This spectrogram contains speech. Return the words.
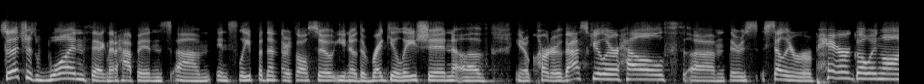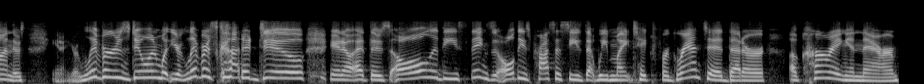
So that's just one thing that happens um, in sleep. But then there's also, you know, the regulation of, you know, cardiovascular health. Um, there's cellular repair going on. There's, you know, your liver's doing what your liver's got to do. You know, there's all of these things, all these processes that we might take for granted that are occurring in there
